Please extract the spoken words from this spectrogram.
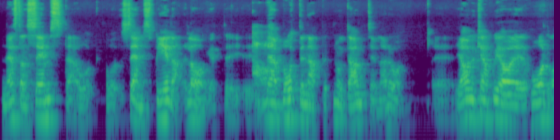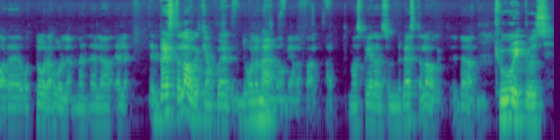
nästan sämsta och, och sämst spelande laget. Ja. Det här bottennappet mot Almtuna då. Eh, ja, nu kanske jag hårdrar det åt båda hållen, men eller, eller det bästa laget kanske du håller med mig om i alla fall. Att man spelade som det bästa laget där. KIKs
